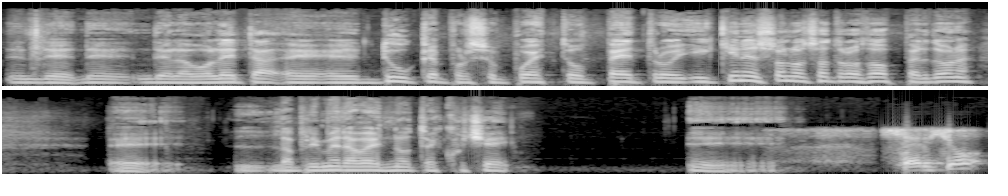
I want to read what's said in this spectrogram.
de, de- de la boleta. eh, el Duque, por supuesto, Petro. ¿Y quiénes son los otros dos? Perdona, la primera vez no te escuché. Eh, Sergio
